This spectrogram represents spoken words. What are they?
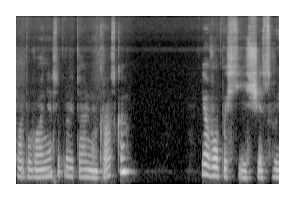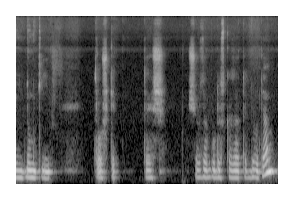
Фарбування, супровітальна краска. Я в описі ще свої думки трошки теж, що забуду сказати, додам.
